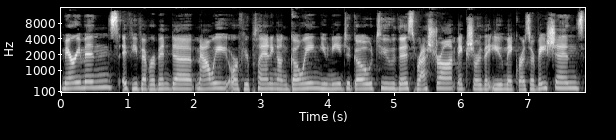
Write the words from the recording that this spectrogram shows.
Merriman's. If you've ever been to Maui or if you're planning on going, you need to go to this restaurant. Make sure that you make reservations.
